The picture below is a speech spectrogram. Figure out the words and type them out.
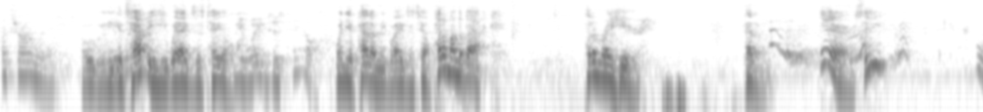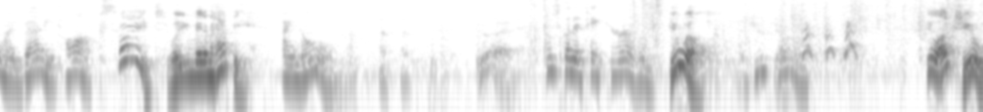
What's wrong with it? Oh, when he gets happy, he wags his tail. He wags his tail. When you pet him, he wags his tail. Pet him on the back. Pet him right here. Pet him. There, see? Oh my God, he talks. Right. Well, you made him happy. I know. Good. Who's going to take care of him? You will. That's your job. He likes you.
